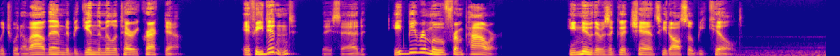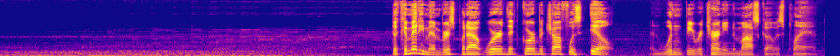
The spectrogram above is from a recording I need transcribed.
which would allow them to begin the military crackdown. If he didn't, they said, he'd be removed from power. He knew there was a good chance he'd also be killed. The committee members put out word that Gorbachev was ill and wouldn't be returning to Moscow as planned.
